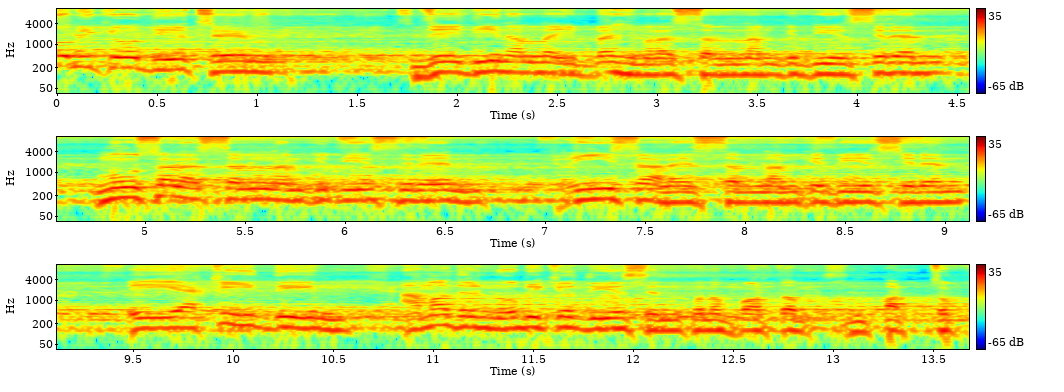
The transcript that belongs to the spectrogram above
নবীকেও দিয়েছেন। যেই দিন আল্লাহ ইব্রাহিম আলাহিসাল্লামকে দিয়েছিলেন, মুসা আলাহিসাল্লামকে দিয়েছিলেন, ঈসা আলাহিসাল্লামকে দিয়েছিলেন, এই একই দিন আমাদের নবীকেও দিয়েছেন, কোনো পার্থক্য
